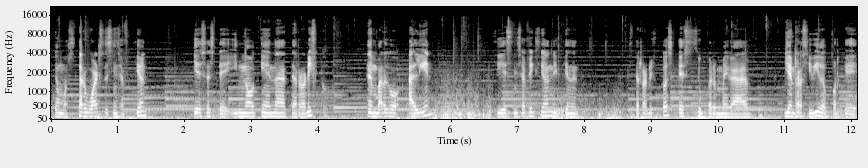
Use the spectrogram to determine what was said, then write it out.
digamos, Star Wars de ciencia ficción y es este y no tiene nada terrorífico. Sin embargo, Alien si es ciencia ficción y tiene terroríficos es súper mega bien recibido porque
